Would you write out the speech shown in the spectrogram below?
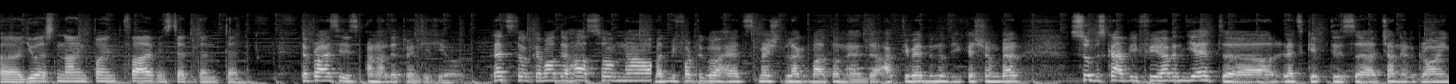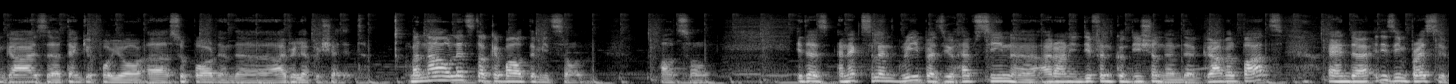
US 9.5 instead than 10. The price is another 20 euro. Let's talk about the outsole now, but before to go ahead, smash the like button and activate the notification bell subscribe if you haven't yet. Uh, let's keep this uh, channel growing guys. Uh, thank you for your uh, support and uh, i really appreciate it. But now let's talk about the midsole. Outsole. It has an excellent grip as you have seen uh, i run in different conditions and the gravel paths and it is impressive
